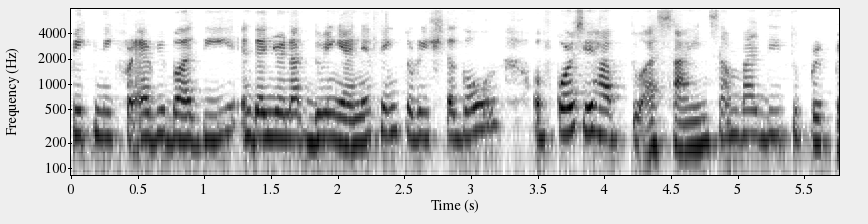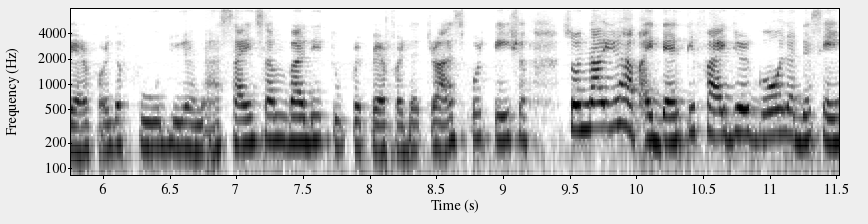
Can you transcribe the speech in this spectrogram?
picnic for everybody and then you're not doing anything to reach the goal of course you have to assign somebody to prepare for the food you're gonna assign somebody to prepare for the transportation so now you have identified your goal at the same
